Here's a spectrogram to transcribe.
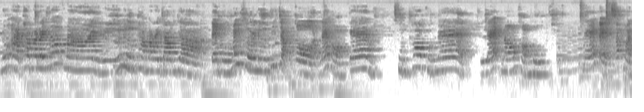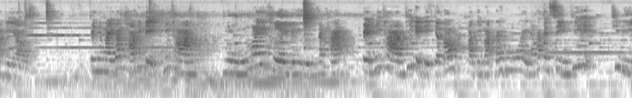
หนูอาจทำอะไรมากมาย หรือลืมทำอะไรบางอย่าง แต่หนูไม่เคยลืมที่จะกอดและหอมแก้ม คุณพ่อคุณแม่ และน้องของหนูแม้แต่สักวันเดียว เป็นยังไงบ้างคะเด็กๆนิทาน หนูไม่เคยลืมนะคะ เป็นนิทานที่เด็กๆจะต้องปฏิบัติได้ด้วยนะคะ เป็นสิ่งที่ที่ดี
